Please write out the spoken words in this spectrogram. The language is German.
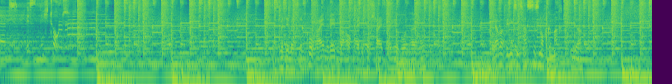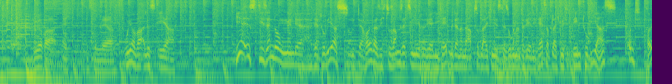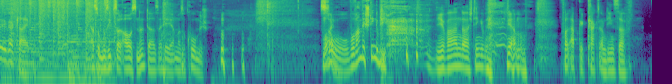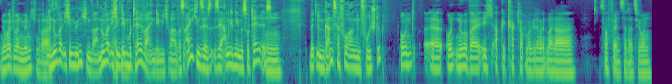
redet, ist nicht tot. Das mit dem Intro reinreden war auch eigentlich eine scheiß Angewohnheit. Ne? Ja, aber wenigstens hast du es noch gemacht früher. Früher war echt ein bisschen mehr. Früher war alles eher. Hier ist die Sendung, in der der Tobias und der Holger sich zusammensetzen, um ihre Realität miteinander abzugleichen. Hier ist der sogenannte Realitätsabgleich mit dem Tobias. Und Holger Klein. Achso, Musik soll aus, ne? Da seid ihr ja immer so komisch. so, wo waren wir stehen geblieben? Wir waren da stehen geblieben. Wir haben voll abgekackt am Dienstag. Nur weil du in München warst. Nur weil ich in München war. Nur weil ich in dem Hotel war, in dem ich war. Was eigentlich ein sehr, sehr angenehmes Hotel ist. Mhm. Mit einem ganz hervorragenden Frühstück. Und, äh, und nur weil ich abgekackt habe mal wieder mit meiner Softwareinstallation.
